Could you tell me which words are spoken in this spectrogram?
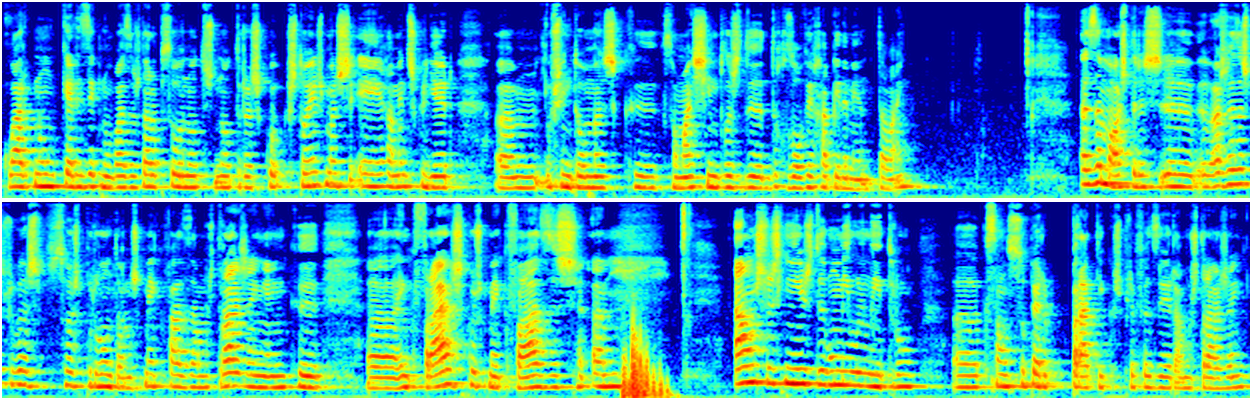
Claro que não quer dizer que não vais ajudar a pessoa noutros, noutras questões, mas é realmente escolher um, os sintomas que, que, são mais simples de, de resolver rapidamente, está bem? As amostras, uh, às vezes as pessoas perguntam-nos como é que fazes a amostragem, em que, uh, em que frascos, como é que fazes. Um, há uns frasquinhos de 1 mililitro uh, que são super práticos para fazer a amostragem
